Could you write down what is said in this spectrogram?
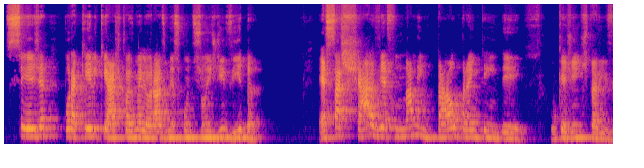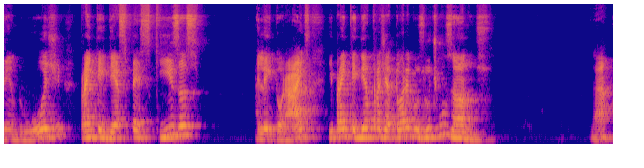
seja por aquele que acha que vai melhorar as minhas condições de vida. Essa chave é fundamental para entender o que a gente está vivendo hoje, para entender as pesquisas eleitorais e para entender a trajetória dos últimos anos. Né?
